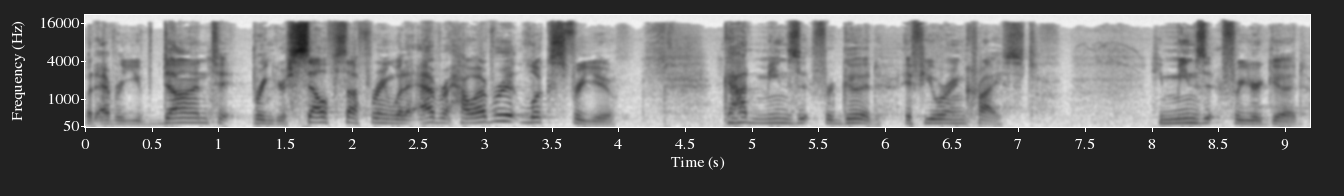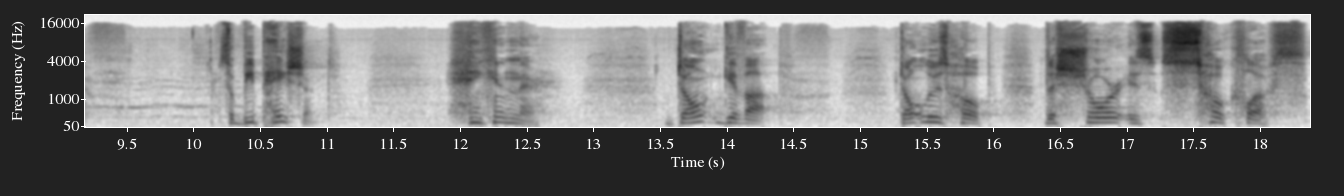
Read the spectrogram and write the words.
whatever you've done to bring yourself suffering, whatever, however it looks for you, God means it for good if you are in Christ. He means it for your good. So be patient. Hang in there. Don't give up. Don't lose hope. The shore is so close.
